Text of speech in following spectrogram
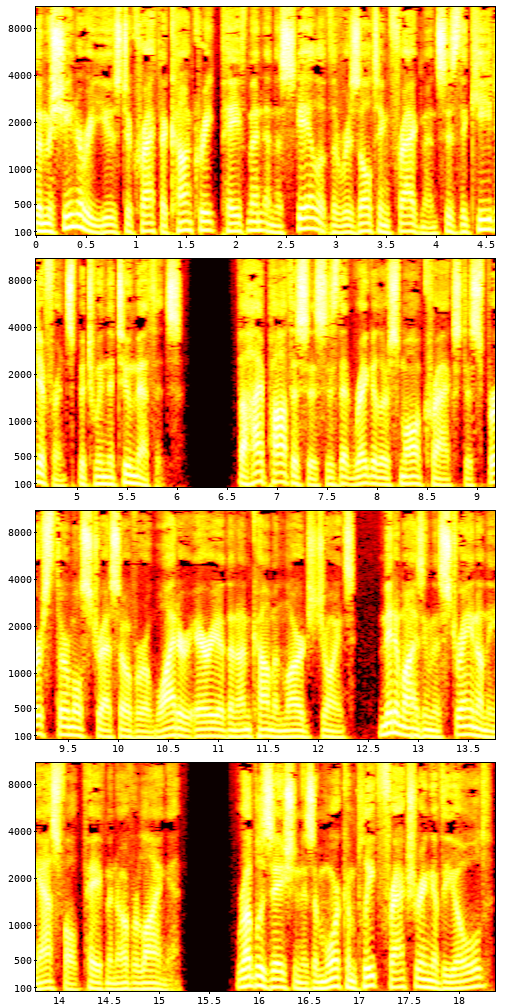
The machinery used to crack the concrete pavement and the scale of the resulting fragments is the key difference between the two methods. The hypothesis is that regular small cracks disperse thermal stress over a wider area than uncommon large joints, minimizing the strain on the asphalt pavement overlying it. Rubbleization is a more complete fracturing of the old,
